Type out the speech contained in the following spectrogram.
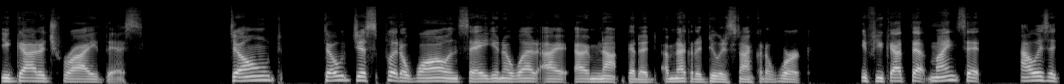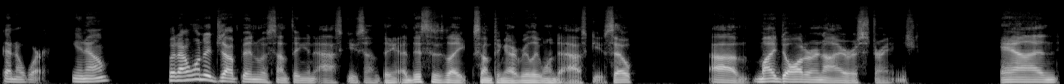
You got to try this. Don't don't just put a wall and say, you know what, I I'm not gonna I'm not gonna do it. It's not gonna work. If you got that mindset, how is it gonna work? You know? But I want to jump in with something and ask you something. And this is like something I really wanted to ask you. So, um, my daughter and I are estranged. And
